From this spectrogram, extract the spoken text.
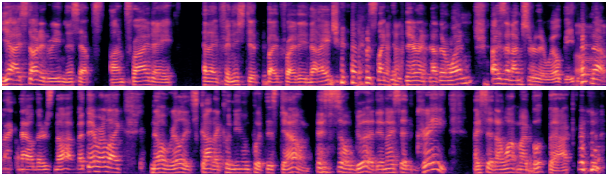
yeah, I started reading this up on Friday, and I finished it by Friday night. I was like, "Is there another one?" I said, "I'm sure there will be, but oh. not right now. There's not." But they were like, "No, really, Scott, I couldn't even put this down. It's so good." And I said, "Great." I said, "I want my book back." Otherwise,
